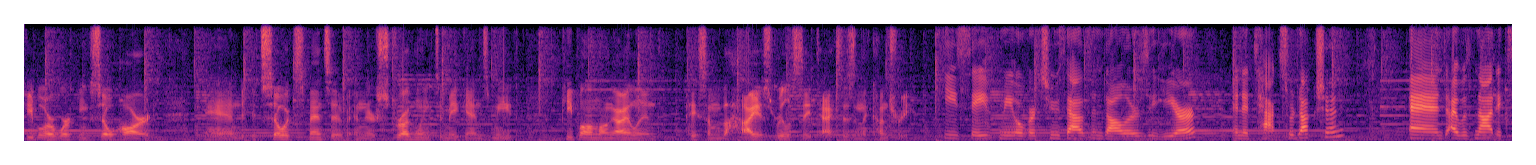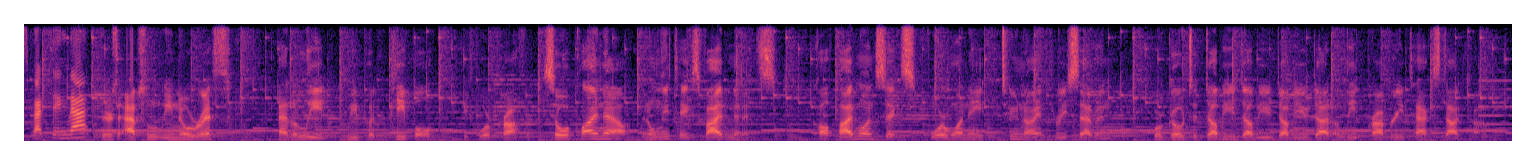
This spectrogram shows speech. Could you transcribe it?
People are working so hard and it's so expensive and they're struggling to make ends meet. People on Long Island pay some of the highest real estate taxes in the country. He saved me over $2,000 a year in a tax reduction, and I was not expecting that. There's absolutely no risk. At Elite, we put people before profit. So apply now. It only takes five minutes. Call 516-418-2937 or go to www.elitepropertytax.com.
